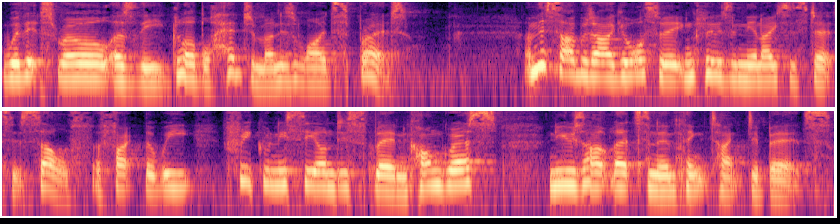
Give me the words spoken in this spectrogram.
with its role as the global hegemon is widespread. And this, I would argue, also includes in the United States itself, the fact that we frequently see on display in Congress, news outlets, and in think tank debates.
